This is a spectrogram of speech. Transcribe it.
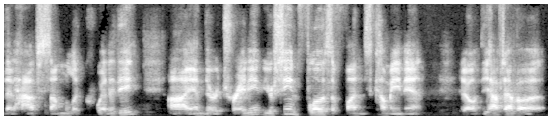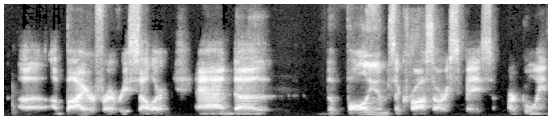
that have some liquidity uh, and they're trading, you're seeing flows of funds coming in. You know, you have to have a, a, a buyer for every seller. And uh, the volumes across our space are going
